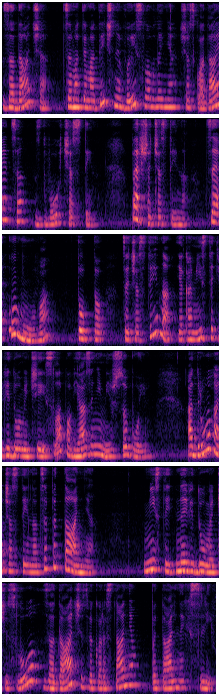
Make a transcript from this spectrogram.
Задача це математичне висловлення, що складається з двох частин. Перша частина це умова, тобто це частина, яка містить відомі числа, пов'язані між собою. А друга частина це питання. Містить невідоме число задач з використанням питальних слів.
